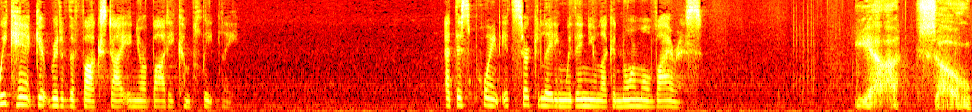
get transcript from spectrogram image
We can't get rid of the foxdie in your body completely. At this point, it's circulating within you like a normal virus. Yeah, so?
